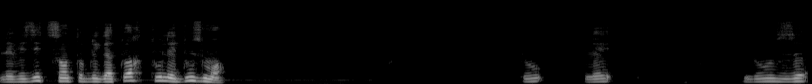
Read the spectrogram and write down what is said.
les visites sont obligatoires tous les 12 mois. Tous les 12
